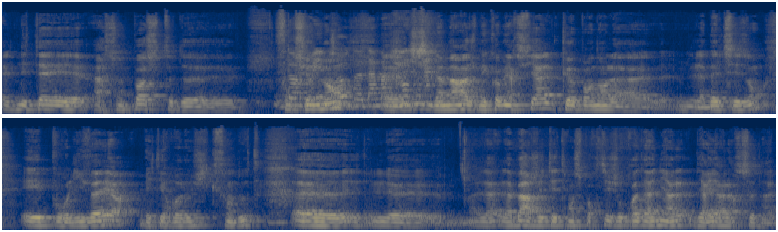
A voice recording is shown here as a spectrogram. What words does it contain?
elle n'était à son poste de fonctionnement euh, d'amarrage mais commercial que pendant la, la belle saison et pour l'hiver météorologique sans doute le, la, barge était transportée je crois derrière, derrière l'Arsenal.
